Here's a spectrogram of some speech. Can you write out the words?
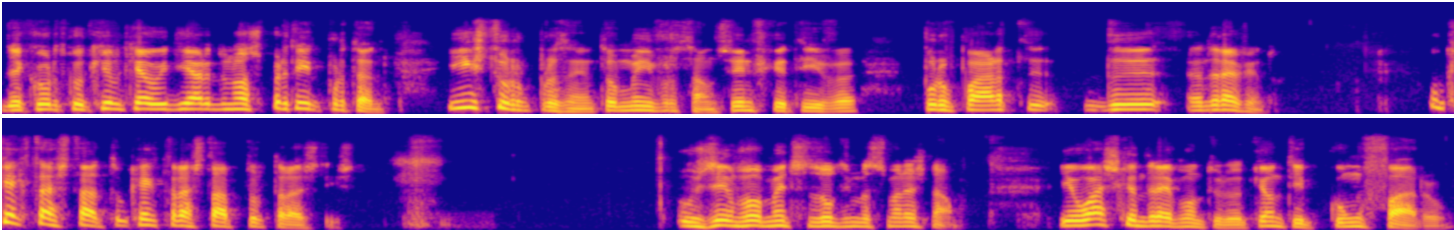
de acordo com aquilo que é o ideário do nosso partido. Portanto, isto representa uma inversão significativa por parte de André Ventura. O que é que, está, o que, é que terá estado por trás disto? Os desenvolvimentos das últimas semanas, não. Eu acho que André Ventura, que é um tipo com um faro,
